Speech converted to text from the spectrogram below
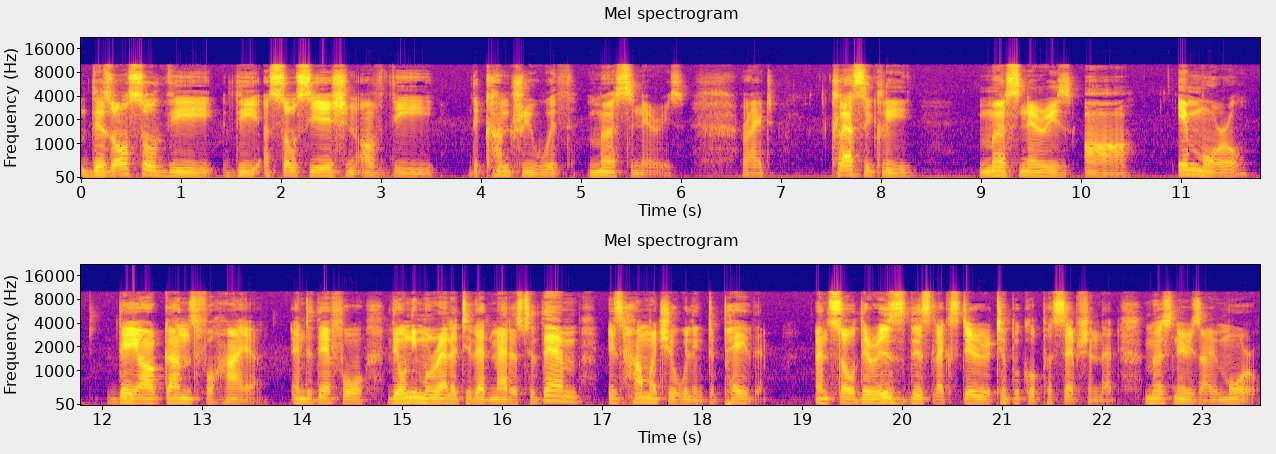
there's also the the association of the the country with mercenaries, right? Classically, mercenaries are immoral, they are guns for hire, and therefore the only morality that matters to them is how much you're willing to pay them. And so there is this like stereotypical perception that mercenaries are immoral.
